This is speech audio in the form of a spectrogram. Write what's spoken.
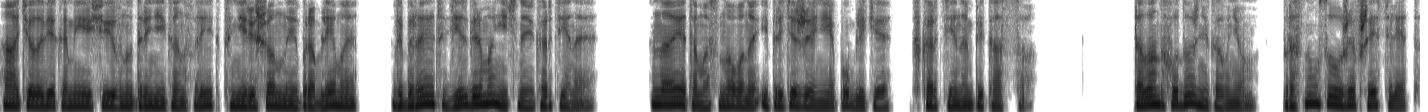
а человек, имеющий внутренний конфликт, нерешенные проблемы, выбирает дисгармоничные картины. На этом основано и притяжение публики к картинам Пикассо. Талант художника в нем проснулся уже в 6 лет.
